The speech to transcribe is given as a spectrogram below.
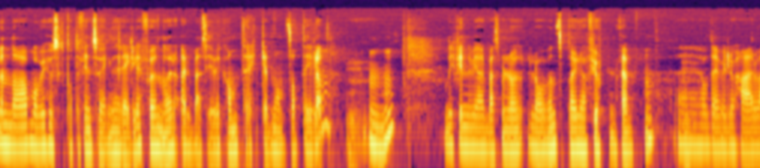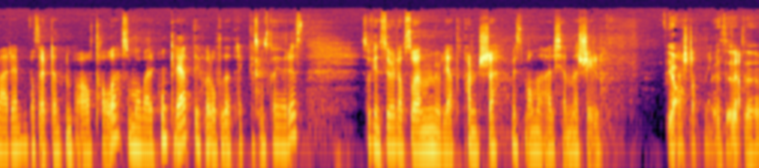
Men da må vi huske på at det finnes jo egne regler for når arbeidsgiver kan trekke den ansatte i lønn. Mhm. De finner vi i arbeidsmiljølovens paragraf 14-15. eh, Og det vil jo her være basert enten på avtale, som må være konkret i forhold til det trekket som skal gjøres. Så finnes det vel også en mulighet, kanskje, hvis man erkjenner skyld. Ja, etter et eh,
